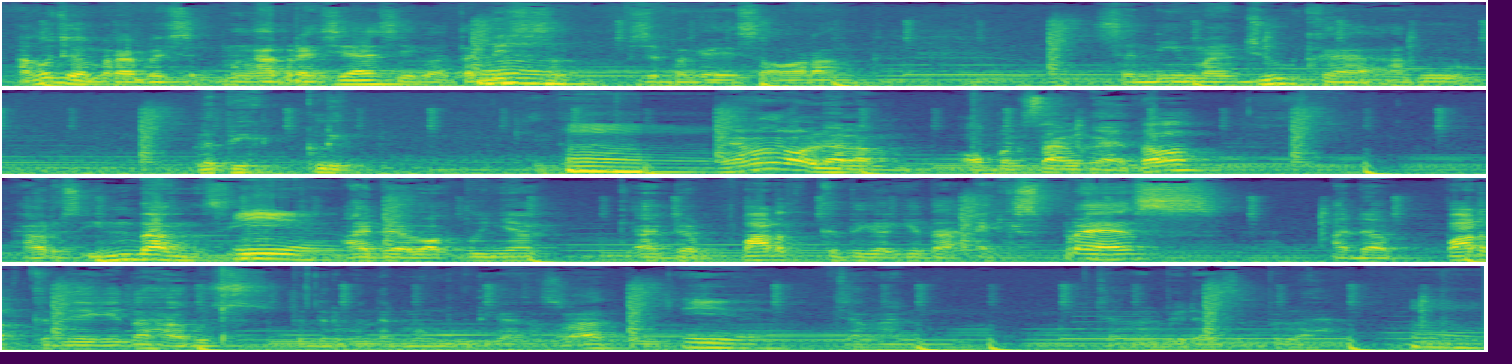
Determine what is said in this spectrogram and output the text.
aku juga mengapresi- mengapresiasi kok tapi Hmm. se- sebagai seorang seniman juga aku lebih klik gitu. Hmm. memang kalau dalam open style battle harus imbang sih Iya. ada waktunya ada part ketika kita express ada part ketika kita harus benar-benar membuktikan sesuatu Iya. jangan jangan beda sebelah Hmm.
